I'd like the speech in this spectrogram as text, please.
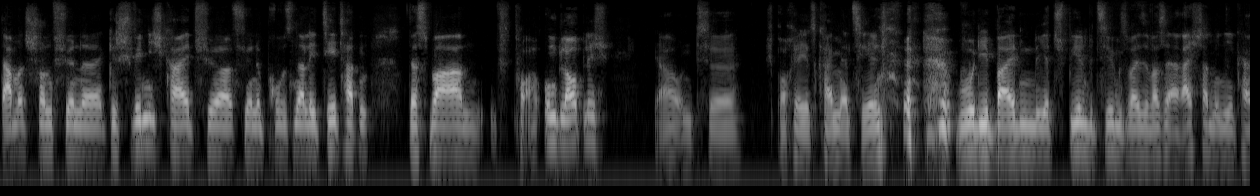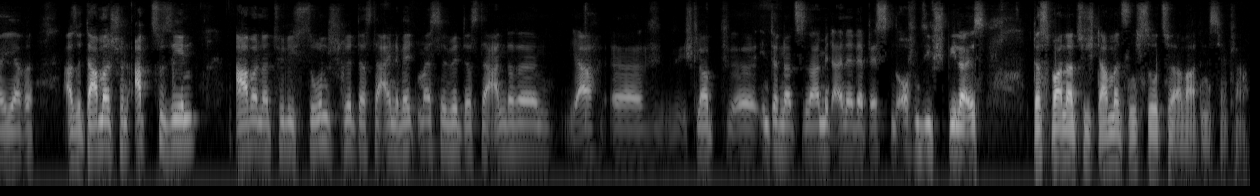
damals schon für eine Geschwindigkeit, für, für eine Professionalität hatten, das war boah, unglaublich. Ja, und äh, ich brauche ja jetzt keinem erzählen, wo die beiden jetzt spielen, beziehungsweise was sie erreicht haben in ihrer Karriere. Also damals schon abzusehen, aber natürlich so ein Schritt, dass der eine Weltmeister wird, dass der andere, ja, äh, ich glaube, äh, international mit einer der besten Offensivspieler ist, das war natürlich damals nicht so zu erwarten, ist ja klar.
